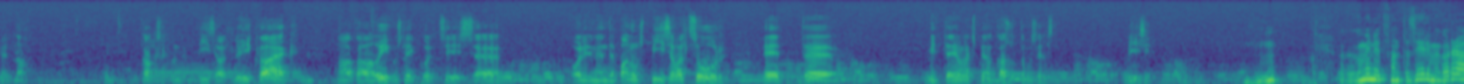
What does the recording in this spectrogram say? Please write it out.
et noh, kaks sekundit piisavalt lühike aeg, aga õiguslikult siis äh, oli nende panus piisavalt suur, et äh, mitte ei oleks pidanud kasutama sellist viisi mm. -hmm aga kui me nüüd fantaseerime korra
